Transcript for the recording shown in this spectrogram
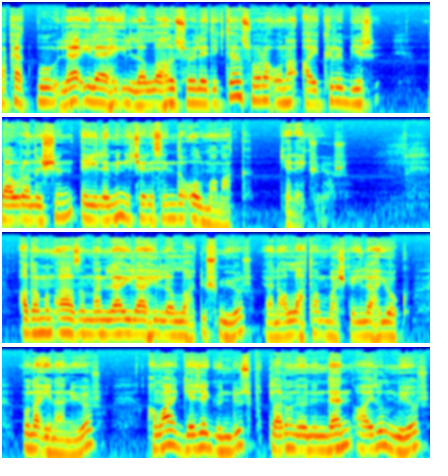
Fakat bu la ilahe illallahı söyledikten sonra ona aykırı bir davranışın, eylemin içerisinde olmamak gerekiyor. Adamın ağzından la ilahe illallah düşmüyor. Yani Allah'tan başka ilah yok. Buna inanıyor. Ama gece gündüz putların önünden ayrılmıyor.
